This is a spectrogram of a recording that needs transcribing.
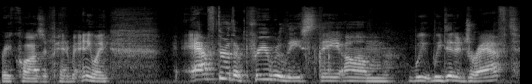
Rayquaza pin. But anyway, after the pre-release, they um we we did a draft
